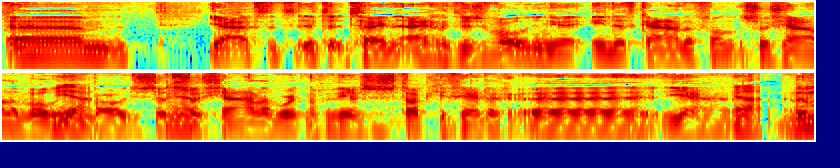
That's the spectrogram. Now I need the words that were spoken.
Ehm, ja, het, het, het zijn eigenlijk dus woningen in het kader van sociale woningbouw. Ja, Dus dat ja. sociale wordt nog weer eens een stapje verder eh, ja, Ja, we eh,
